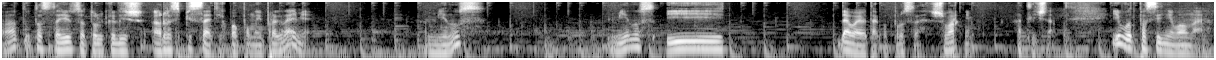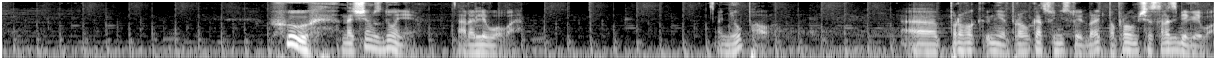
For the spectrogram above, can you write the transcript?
А тут остается только лишь расписать их по полной программе. Минус. Минус и... Давай вот так вот просто шваркнем. Отлично. И вот последняя волна. Фух, начнем с Дони Ролевого. Не упал. А, провок... Нет, провокацию не стоит брать. Попробуем сейчас разбега его.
